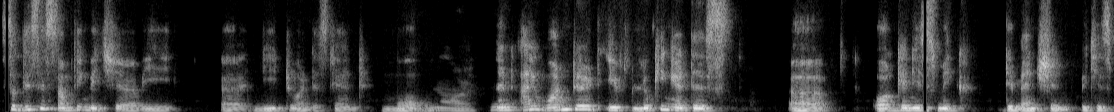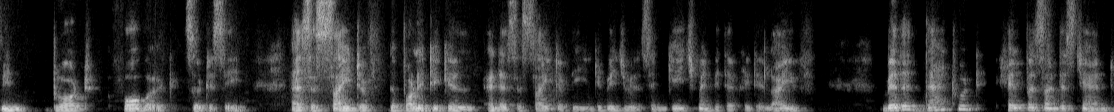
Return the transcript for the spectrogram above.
so this is something which uh, we uh, need to understand more. More. And I wondered if looking at this uh, organismic dimension, which has been brought forward, so to say, as a site of the political and as a site of the individual's engagement with everyday life, whether that would help us understand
